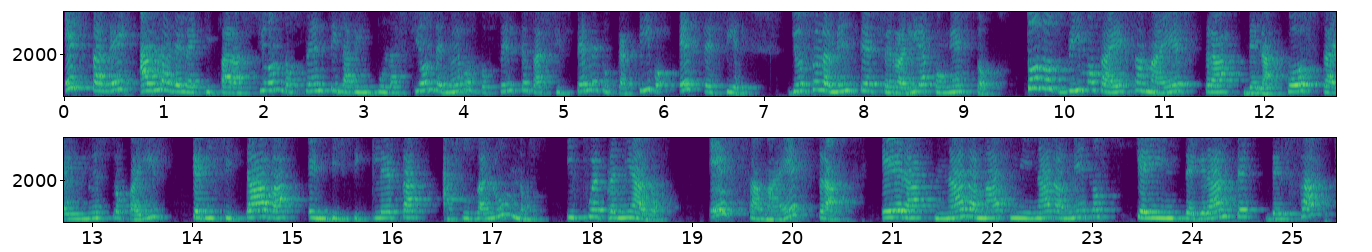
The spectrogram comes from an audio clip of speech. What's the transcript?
Esta ley habla de la equiparación docente y la vinculación de nuevos docentes al sistema educativo. Es decir, yo solamente cerraría con esto. Todos vimos a esa maestra de la costa en nuestro país que visitaba en bicicleta a sus alumnos y fue premiado. Esa maestra era nada más ni nada menos integrante del SAP.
